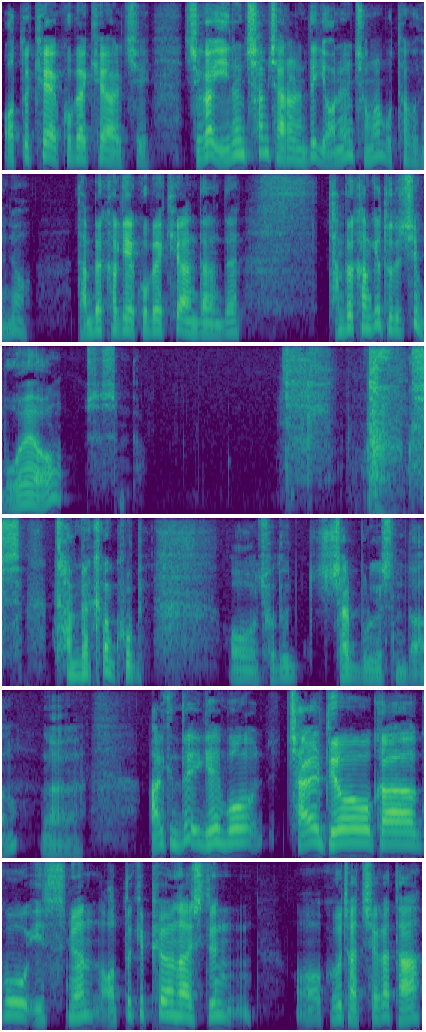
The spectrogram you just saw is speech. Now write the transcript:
어떻게 고백해야 할지. 제가 일은 참 잘하는데 연애는 정말 못하거든요. 담백하게 고백해야 한다는데 담백한 게 도대체 뭐예요? 좋습니다. 담백한 고백. 어, 저도 잘 모르겠습니다. 네. 아니, 근데 이게 뭐 잘 되어 가고 있으면 어떻게 표현하시든, 어, 그거 자체가 다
